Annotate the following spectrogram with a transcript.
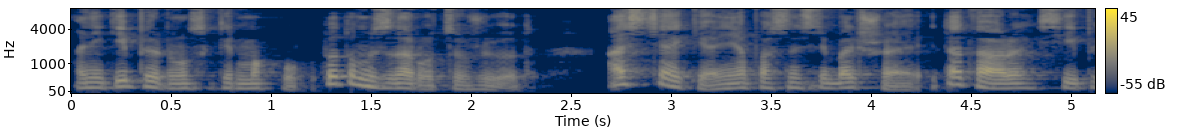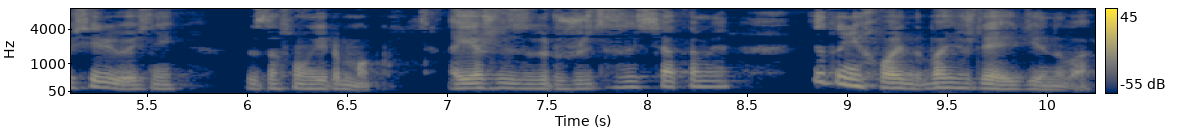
А Никип вернулся к Ермаку. Кто там из народцев живет? Астяки, они опасность небольшая. И татары, сей посерьезней, вздохнул Ермак. А если задружиться с астяками? Нет у них вождя единого.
